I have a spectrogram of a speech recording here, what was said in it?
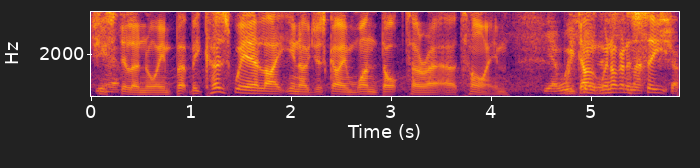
she's Yeah. still annoying. But because we're like you know just going one doctor at a time, Yeah, we we're don't. We're not going to see you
